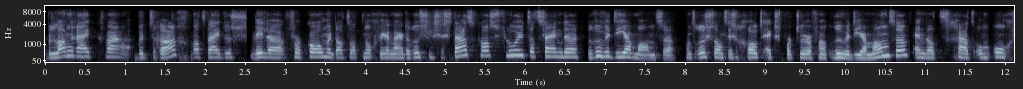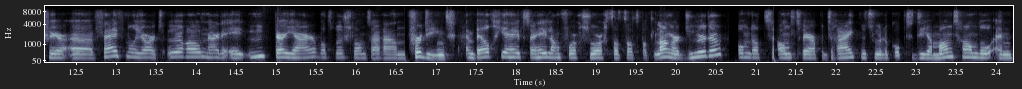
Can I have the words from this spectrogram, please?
Belangrijk qua bedrag, wat wij dus willen voorkomen dat dat nog weer naar de Russische staatskas vloeit, dat zijn de ruwe diamanten. Want Rusland is een groot exporteur van ruwe diamanten. En dat gaat om ongeveer uh, 5 miljard euro naar de EU per jaar, wat Rusland daaraan verdient. En België heeft er heel lang voor gezorgd dat dat wat langer duurde, omdat Antwerpen draait natuurlijk op de diamanthandel en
